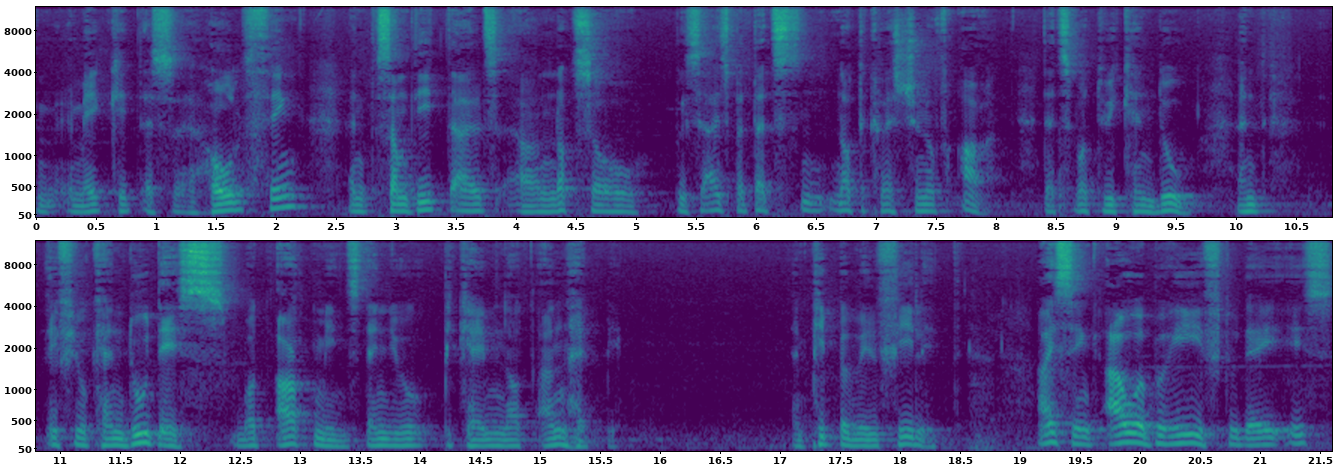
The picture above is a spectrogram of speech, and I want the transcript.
make it as a whole thing, and some details are not so precise, but that's not a question of art. That's what we can do. And if you can do this, what art means, then you became not unhappy. And people will feel it. I think our brief today is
